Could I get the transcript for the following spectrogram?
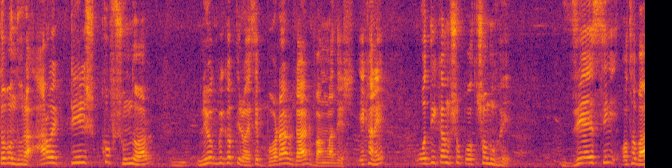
তো বন্ধুরা আরও একটি খুব সুন্দর নিয়োগ বিজ্ঞপ্তি রয়েছে বর্ডার গার্ড বাংলাদেশ এখানে অধিকাংশ পদসমূহে জেএসসি অথবা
